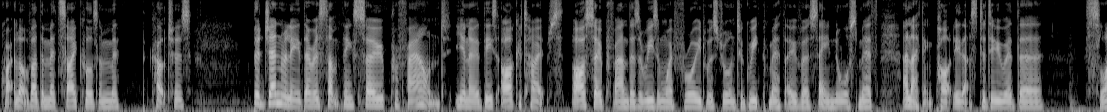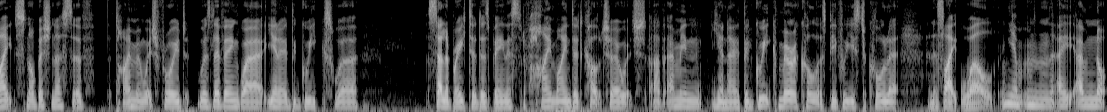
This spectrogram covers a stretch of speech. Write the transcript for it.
quite a lot of other myth cycles and myth cultures. But generally, there is something so profound. You know, these archetypes are so profound. There's a reason why Freud was drawn to Greek myth over, say, Norse myth. And I think partly that's to do with the slight snobbishness of the time in which Freud was living, where, you know, the Greeks were celebrated as being this sort of high-minded culture which uh, i mean you know the greek miracle as people used to call it. And it's like well yeah, mm, I, i'm not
